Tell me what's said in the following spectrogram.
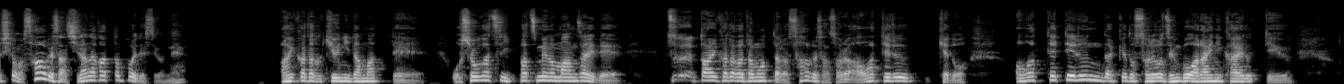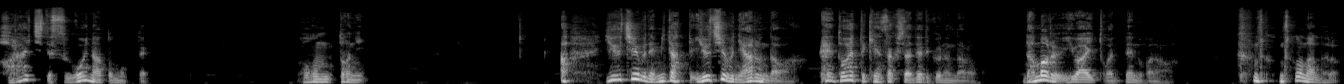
しかも澤部さん知らなかったっぽいですよね。相方が急に黙って、お正月一発目の漫才で、ずっと相方が黙ったら澤部さんそれ慌てるけど、慌ててるんだけど、それを全部笑いに変えるっていう、ハライチってすごいなと思って。本当に。あ、YouTube で見たって YouTube にあるんだわ。え、どうやって検索したら出てくるんだろう。黙る祝いとか出んのかな どうなんだろう。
